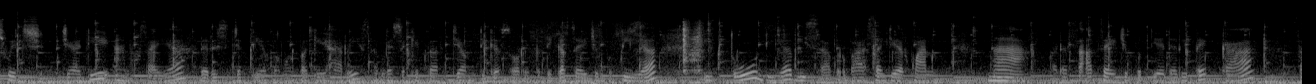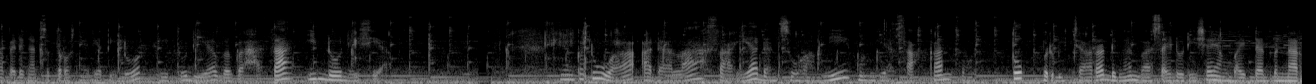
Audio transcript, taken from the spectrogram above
Switch. Jadi anak saya dari sejak dia bangun pagi hari sampai sekitar jam 3 sore ketika saya jemput dia, itu dia bisa berbahasa Jerman. Nah, pada saat saya jemput dia dari TK sampai dengan seterusnya dia tidur itu dia berbahasa Indonesia yang kedua adalah saya dan suami membiasakan untuk berbicara dengan bahasa Indonesia yang baik dan benar.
